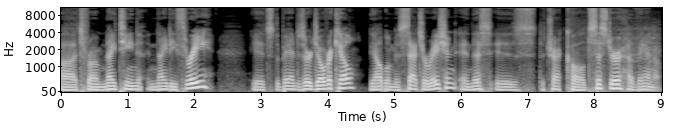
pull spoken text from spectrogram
Uh, it's from 1993. It's the band is Urge Overkill. The album is Saturation, and this is the track called Sister Havana.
